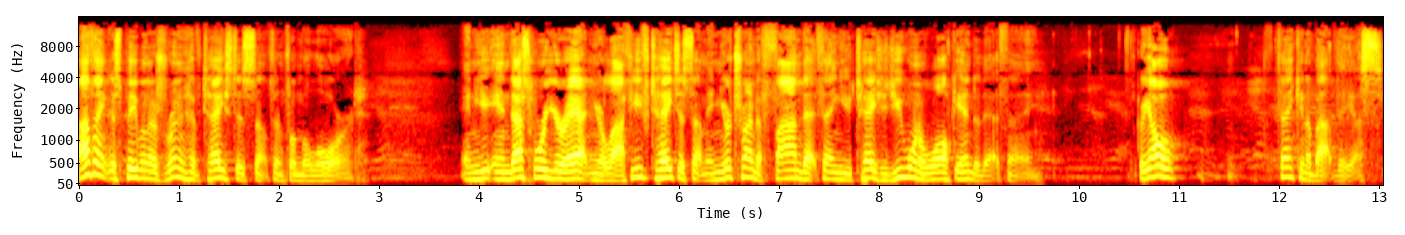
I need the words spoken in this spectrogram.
I think there's people in this room have tasted something from the Lord. And, you, and that's where you're at in your life. You've tasted something and you're trying to find that thing you tasted. You want to walk into that thing. Are y'all thinking about this?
